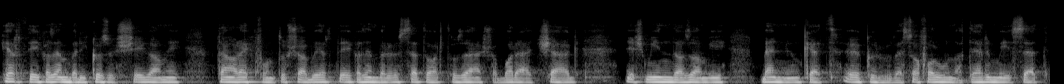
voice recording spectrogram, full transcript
Érték az emberi közösség, ami talán a legfontosabb érték, az ember összetartozás, a barátság, és mindaz, ami bennünket körülvesz a falun, a természet,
